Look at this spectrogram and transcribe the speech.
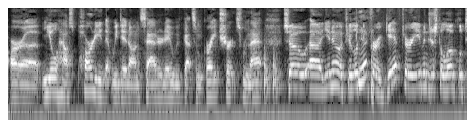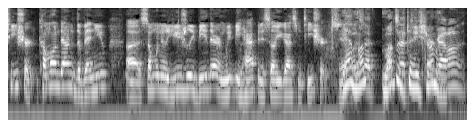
our uh, Mule House party that we did on Saturday. We've got some great shirts from that. So, uh, you know, if you're looking Yeah. for a gift or even just a local T-shirt, come on down to the venue. Uh, someone will usually be there, and we'd be happy to sell you guys some T-shirts. Yeah, what's Mo- that, what's Mother's that Day's t-shirt got on it?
